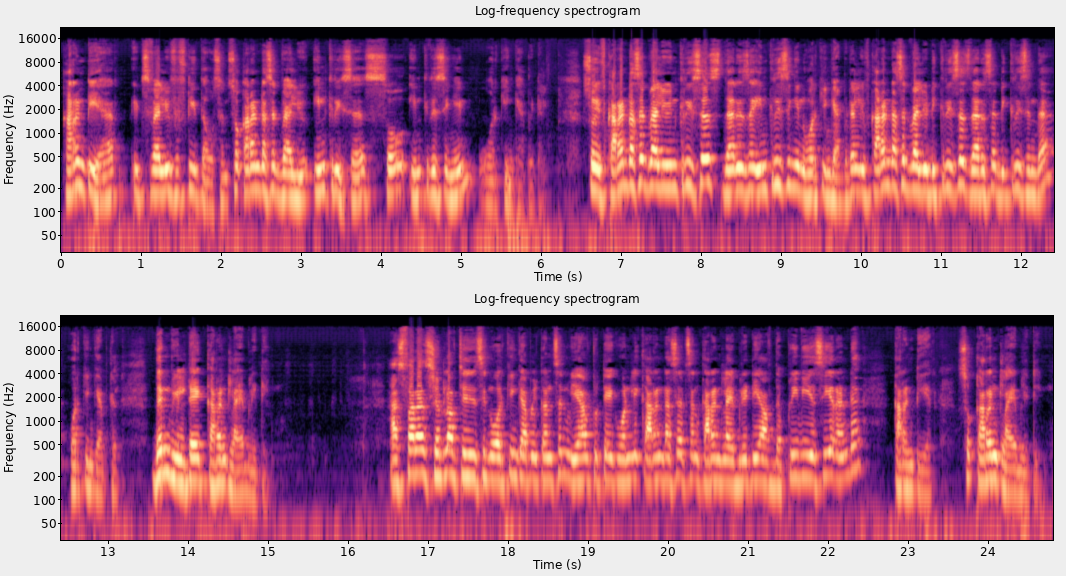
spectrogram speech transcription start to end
current year its value 50,000 so current asset value increases so increasing in working capital. So if current asset value increases there is a increasing in working capital. If current asset value decreases there is a decrease in the working capital. Then we will take current liability. As far as schedule of changes in working capital concern we have to take only current assets and current liability of the previous year and current year. So current liability.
